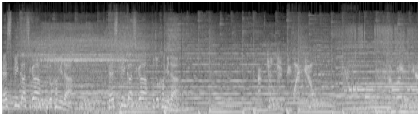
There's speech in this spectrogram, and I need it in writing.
베스핀 가스가 부족합니다. 베스핀 가스가 부족합니다. 작전 준비 완료. 듣고 있습니다.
